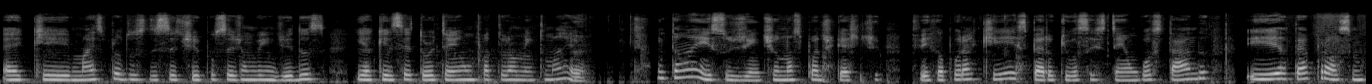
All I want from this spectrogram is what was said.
é que mais produtos desse tipo sejam vendidos e aquele setor tenha um faturamento maior. Então é isso, gente. O nosso podcast fica por aqui. Espero que vocês tenham gostado e até a próxima.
